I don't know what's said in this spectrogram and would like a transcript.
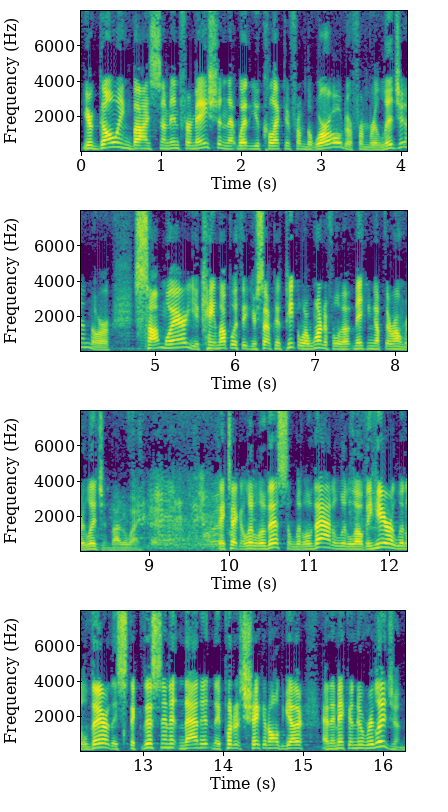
You're going by some information that whether you collected from the world or from religion or somewhere, you came up with it yourself. Because people are wonderful about making up their own religion, by the way. They take a little of this, a little of that, a little over here, a little there. They stick this in it and that in it, and they put it, shake it all together, and they make a new religion.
